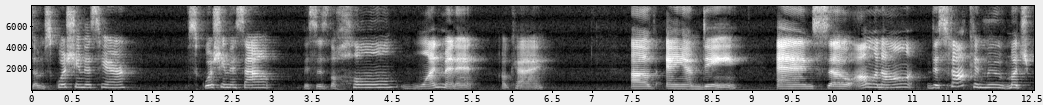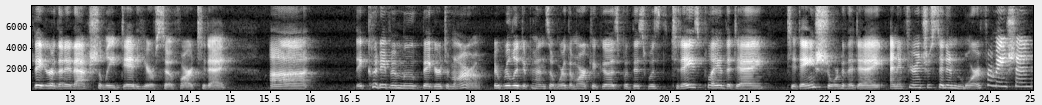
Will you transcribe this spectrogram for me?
So I'm squishing this here, squishing this out. This is the whole one minute, okay, of AMD. And so all in all, the stock can move much bigger than it actually did here so far today. Uh, it could even move bigger tomorrow. It really depends on where the market goes. But this was today's play of the day, today's short of the day. And if you're interested in more information,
